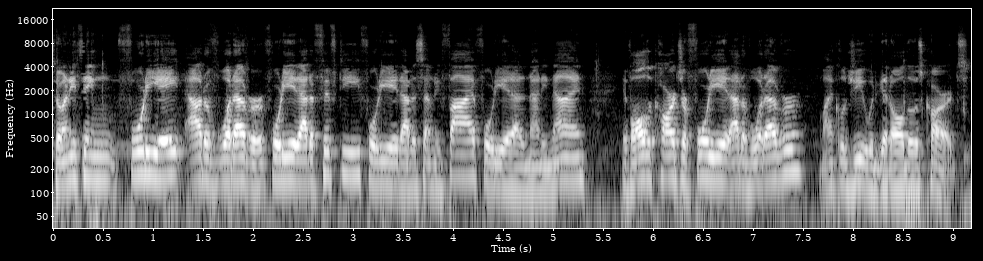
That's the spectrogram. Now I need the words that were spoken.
So anything 48 out of whatever, 48 out of 50, 48 out of 75, 48 out of 99. If all the cards are 48 out of whatever, Michael G would get all those cards.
